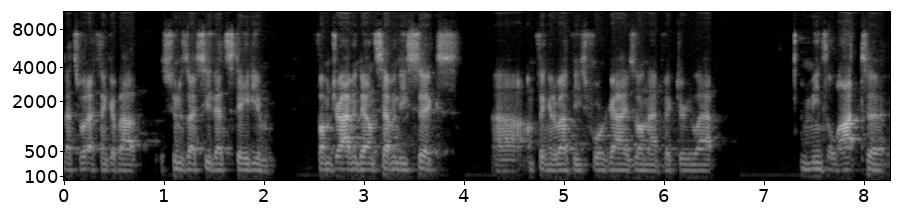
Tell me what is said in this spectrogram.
that's what I think about as soon as I see that stadium. If I'm driving down 76, uh, I'm thinking about these four guys on that victory lap. It means a lot to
